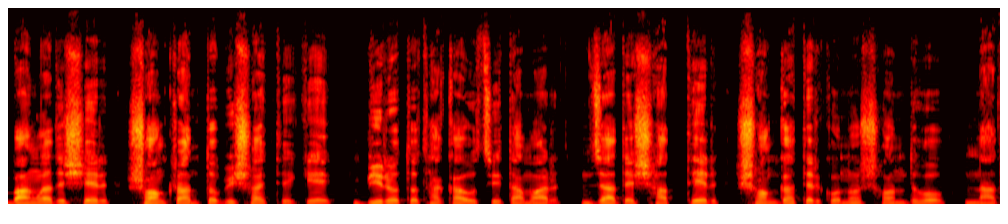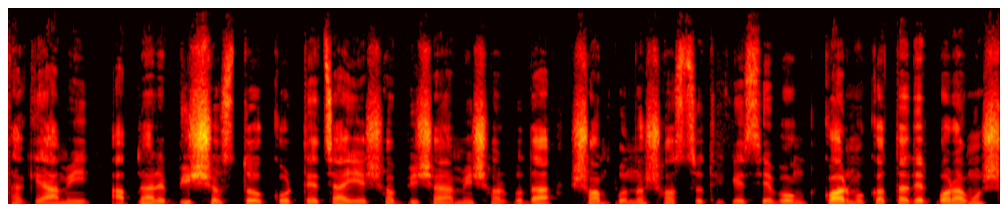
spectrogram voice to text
বাংলাদেশের সংক্রান্ত বিষয় থেকে বিরত থাকা উচিত আমার, যাতে স্বার্থের সংঘাতের কোনো সন্দেহ না থাকে। আমি আপনার বিশ্বস্ত করতে চাই এসব বিষয়ে আমি সর্বদা সম্পূর্ণ স্বচ্ছ থেকেছি এবং কর্মকর্তাদের পরামর্শ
